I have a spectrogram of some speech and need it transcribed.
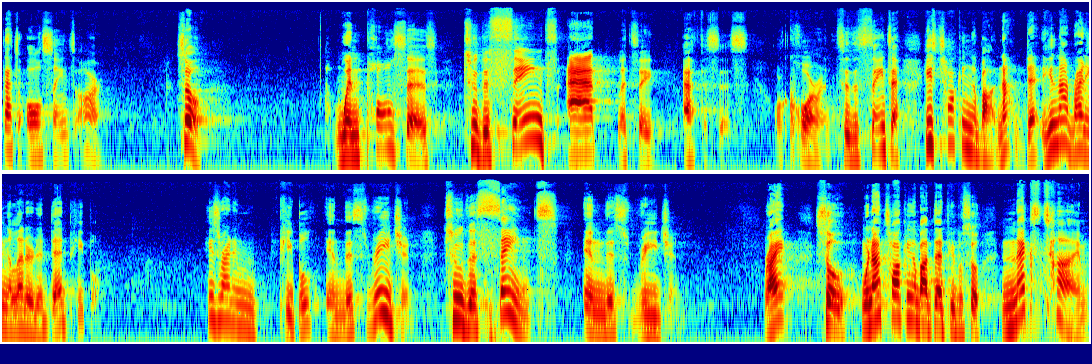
That's all saints are. So, when Paul says to the saints at, let's say, Ephesus or Corinth, to the saints at, he's talking about not dead, he's not writing a letter to dead people. He's writing people in this region, to the saints in this region, right? So we're not talking about dead people. So next time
